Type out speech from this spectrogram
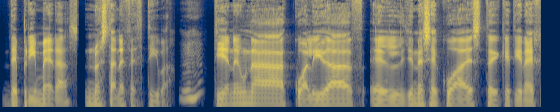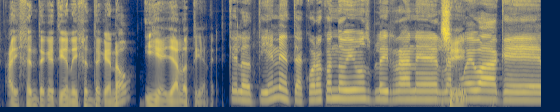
de primeras, no es tan efectiva. Tiene una cualidad, el je ne sais quoi este, que tiene, hay gente que tiene y gente que no, y ella lo tiene. Que lo tiene. ¿Te acuerdas cuando vimos Blade Runner, la Sí. nueva, que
